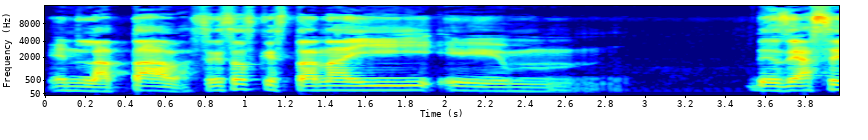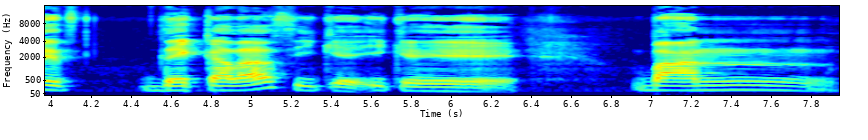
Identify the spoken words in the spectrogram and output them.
enlatadas, esas que están ahí em, desde hace décadas y que, y que van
